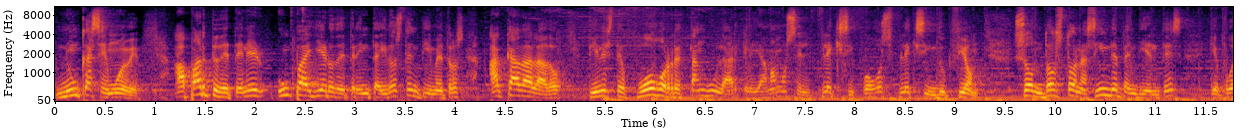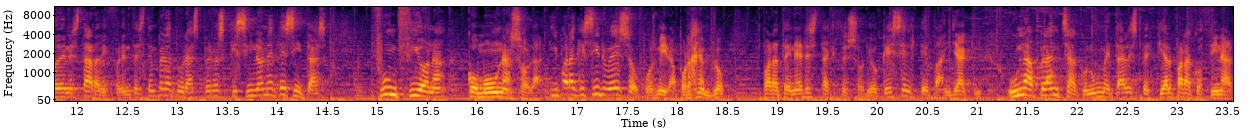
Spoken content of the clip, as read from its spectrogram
nunca se mueve. Aparte de tener un payero de 32 centímetros, a cada lado tiene este fuego rectangular que le llamamos el flexi, fuegos flexi inducción. Son dos zonas independientes que pueden estar a diferentes temperaturas, pero es que si lo necesitas, funciona como una sola. ¿Y para qué sirve eso? Pues mira, por ejemplo, para tener este accesorio, que es el teppanyaki, una plancha con un metal especial para cocinar.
